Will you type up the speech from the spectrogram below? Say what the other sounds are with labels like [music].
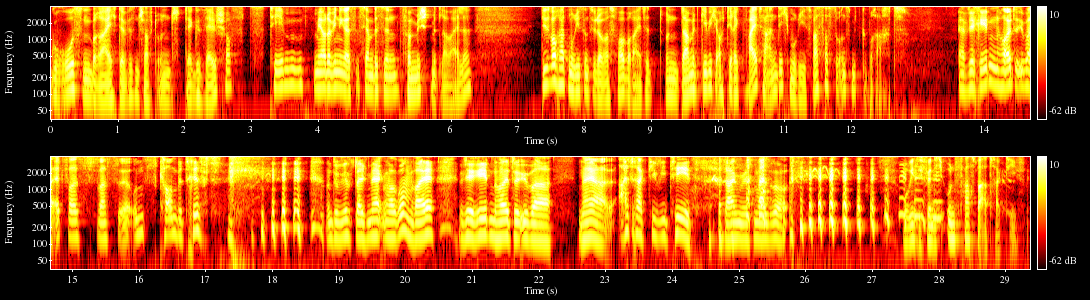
großen Bereich der Wissenschaft und der Gesellschaftsthemen, mehr oder weniger. Es ist ja ein bisschen vermischt mittlerweile. Diese Woche hat Maurice uns wieder was vorbereitet und damit gebe ich auch direkt weiter an dich, Maurice. Was hast du uns mitgebracht? Ja, wir reden heute über etwas, was äh, uns kaum betrifft. [laughs] und du wirst gleich merken, warum, weil wir reden heute über, naja, Attraktivität, sagen wir es mal so. [laughs] Maurice, ich finde dich unfassbar attraktiv.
